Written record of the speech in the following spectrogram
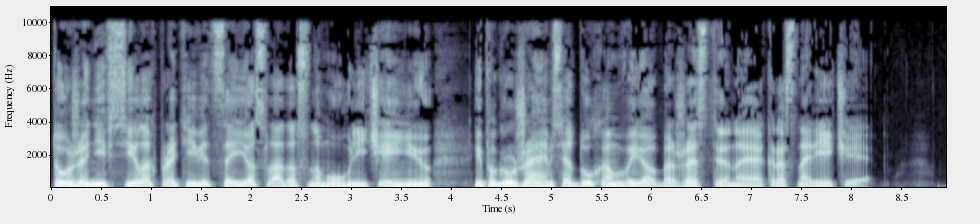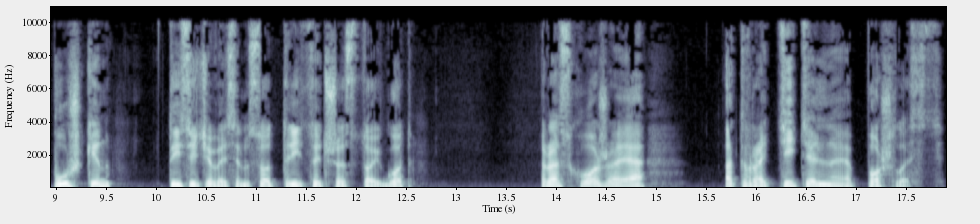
то уже не в силах противиться ее сладостному увлечению и погружаемся духом в ее божественное красноречие. Пушкин, 1836 год. Расхожая, отвратительная пошлость.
